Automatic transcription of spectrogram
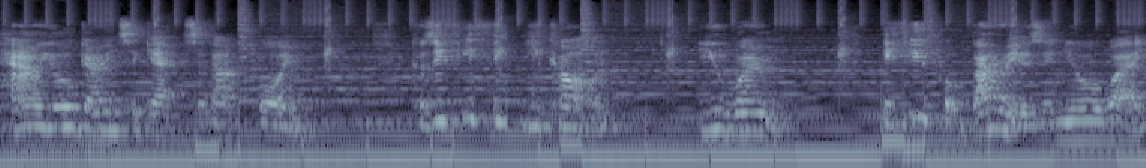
how you're going to get to that point. Because if you think you can't, you won't. If you put barriers in your way,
